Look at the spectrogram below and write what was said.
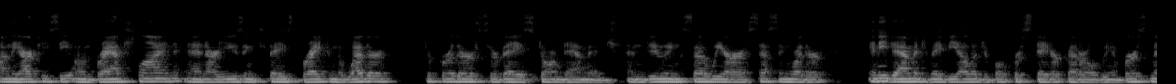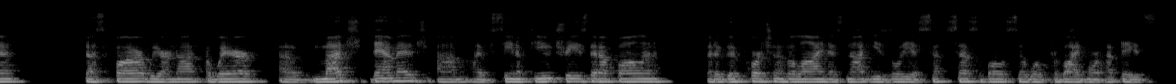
on the RTC owned branch line and are using today's break in the weather to further survey storm damage. And doing so, we are assessing whether any damage may be eligible for state or federal reimbursement. Thus far, we are not aware of much damage. Um, I've seen a few trees that have fallen, but a good portion of the line is not easily accessible, so we'll provide more updates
